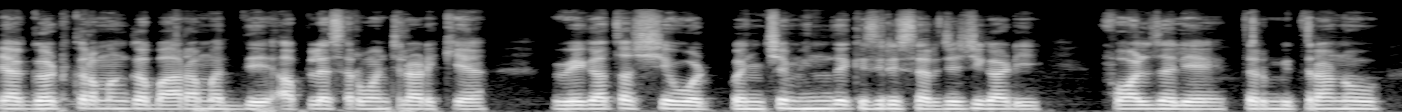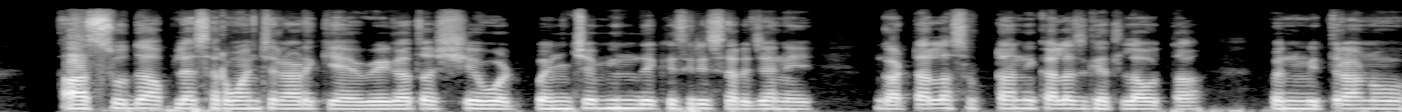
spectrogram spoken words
या गट क्रमांक बारामध्ये आपल्या सर्वांच्या लाडक्या वेगाचा शेवट पंचम हिंद केसरी सर्जेची गाडी फॉल झाली आहे. तर मित्रांनो आज सुद्धा आपल्या सर्वांच्या लाडक्या वेगाचा शेवट पंचम हिंद केसरी सर्जाने गटाला सुट्टा निकालच घेतला होता. पण मित्रांनो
